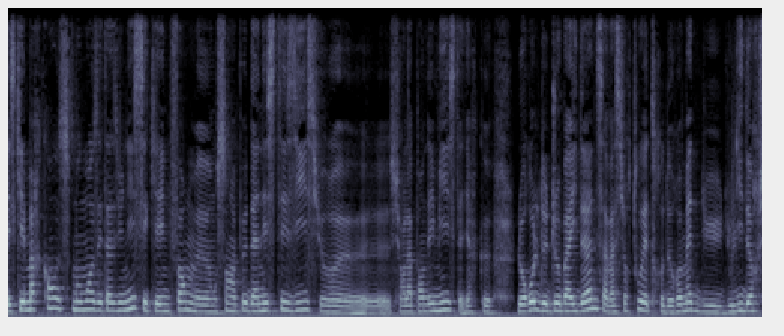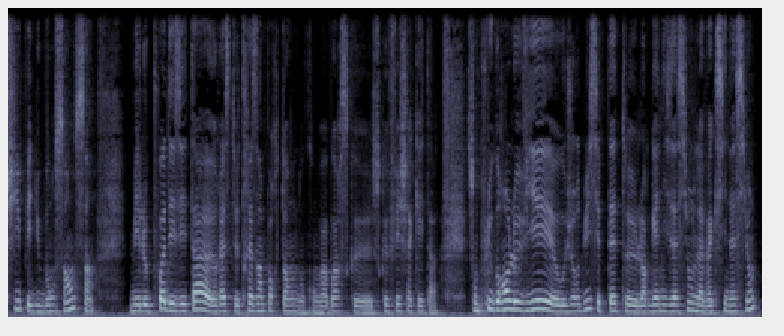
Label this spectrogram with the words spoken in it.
Et ce qui est marquant en ce moment aux États-Unis, c'est qu'il y a une forme, euh, on sent un peu d'anesthésie sur, sur la pandémie. C'est-à-dire que le rôle de Joe Biden, ça va surtout être de remettre du, du leadership et du bon sens. Mais le poids des États reste très important. Donc, on va voir ce que, ce que fait chaque État. Son plus grand levier aujourd'hui, c'est peut-être l'organisation de la vaccination.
